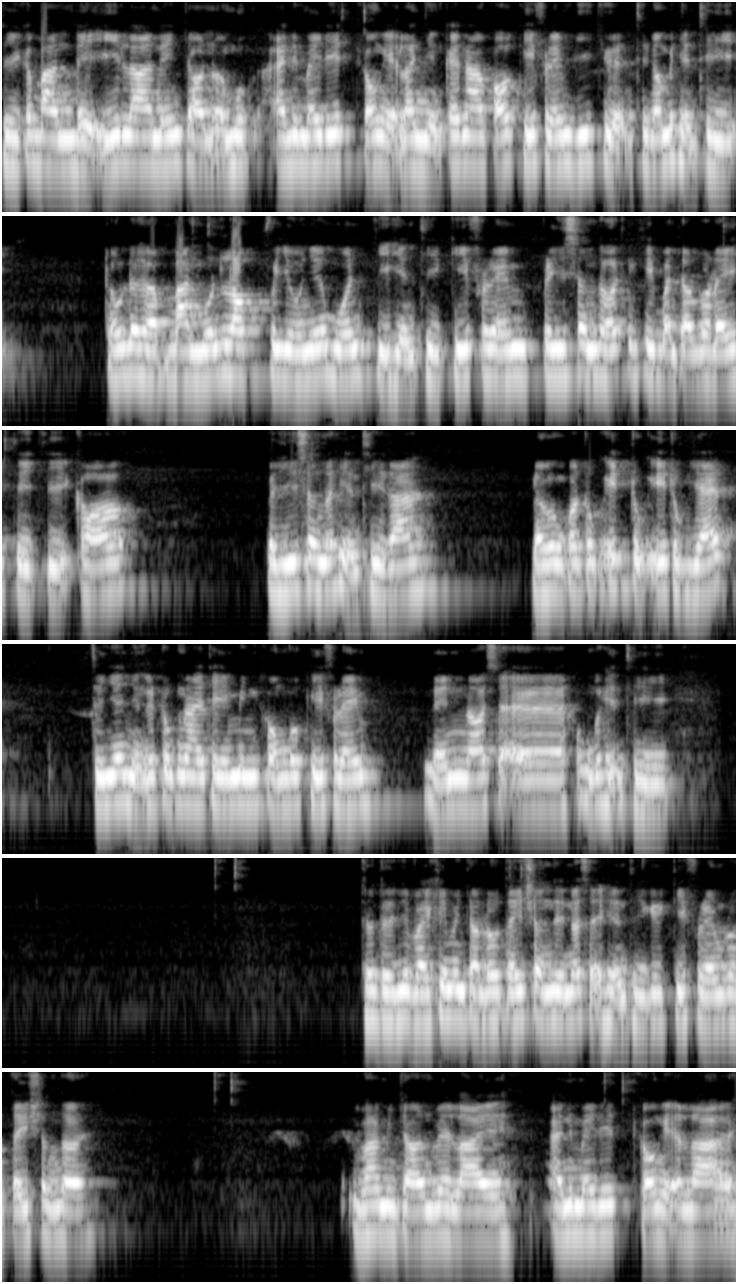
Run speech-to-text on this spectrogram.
thì các bạn để ý là nên chọn ở mục animated, có nghĩa là những cái nào có keyframe di chuyển thì nó mới hiển thị trong trường hợp bạn muốn lọc, ví dụ như muốn chỉ hiển thị keyframe position thôi, thì khi bạn chọn vào đây thì chỉ có position nó hiển thị ra. Nó gồm có trục x, trục y, trục z. Tuy nhiên những cái trục này thì mình không có keyframe, nên nó sẽ không có hiển thị. Tương tự như vậy, khi mình chọn rotation thì nó sẽ hiển thị cái keyframe rotation thôi. Và mình chọn về lại animated, có nghĩa là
